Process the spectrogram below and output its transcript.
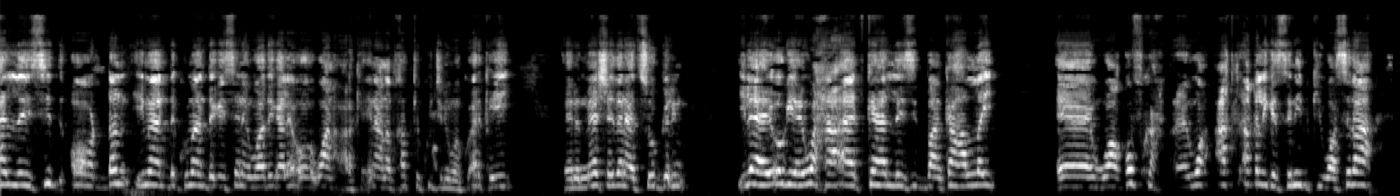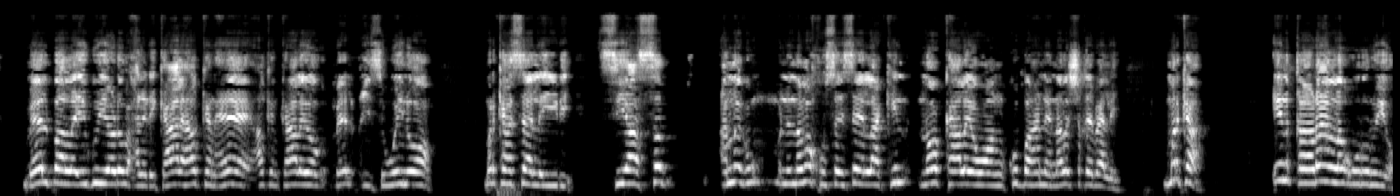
hadlaysid oo dhan imaan kumaan dhegaysanay wadigale oo waan arkay inaanad khadka ku jirin waan ku arkayey inad meeshaydan aad soo gelin ilaahay ogyahay waxa aad ka hadlaysid baan ka hadlay. Waa qofka ee, wa- aq- aqliga saniibkii waa sidaa. Meel baa la igu yeedho waxaa la yidhi kaale halkan hee halkan kaale oo meel ciise weyn oo. Markaasaa la yidhi siyaasad annagu nama khusayse laakiin noo kaalay oo waan ku baahanay nala shaqey baa layidhi marka in qaadhaan la ururiyo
